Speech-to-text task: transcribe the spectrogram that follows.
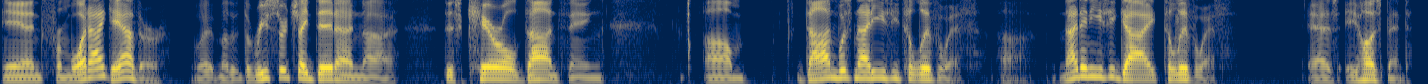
And from what I gather, the research I did on uh, this Carole Don thing, um, Don was not easy to live with. Uh, not an easy guy to live with as a husband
